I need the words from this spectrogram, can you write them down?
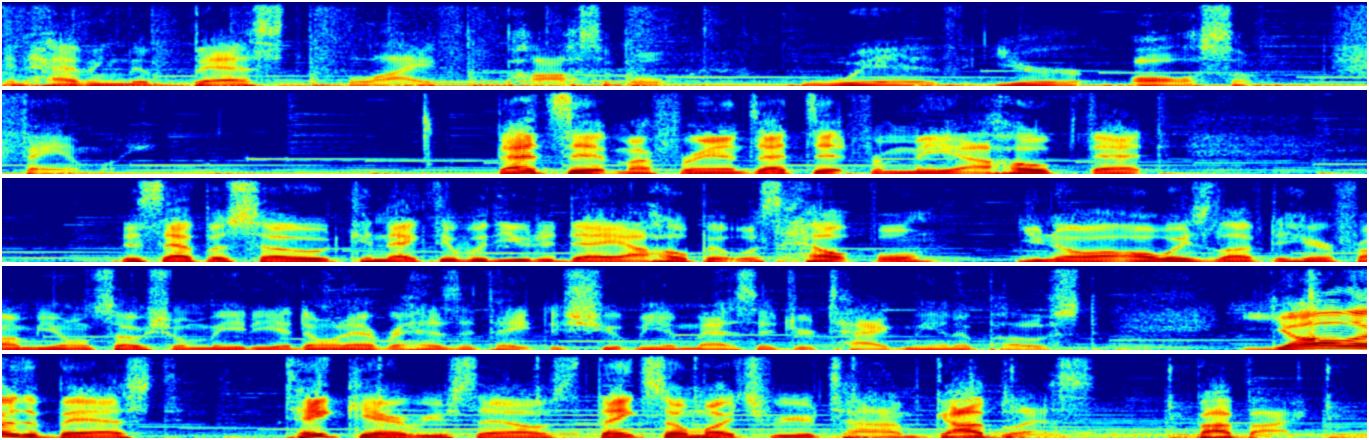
and having the best life possible with your awesome family. That's it, my friends. That's it from me. I hope that this episode connected with you today. I hope it was helpful. You know, I always love to hear from you on social media. Don't ever hesitate to shoot me a message or tag me in a post. Y'all are the best. Take care of yourselves. Thanks so much for your time. God bless. Bye bye.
